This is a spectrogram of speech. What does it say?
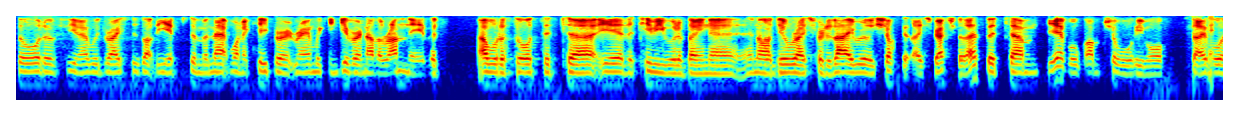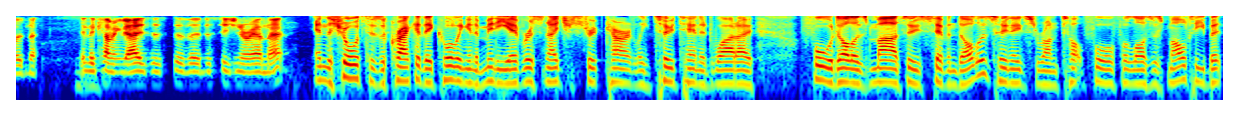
thought of you know with races like the Epsom and that want to keep her at Ram, we can give her another run there. But I would have thought that uh, yeah, the Tibbie would have been a, an ideal race for today. Really shocked that they scratched for that, but um, yeah, well, I'm sure we'll hear more stable in the in the coming days as to the decision around that. And the shorts is a cracker. They're calling it a mini Everest. Nature Strip currently two ten. Eduardo four dollars. Mazu seven dollars. Who needs to run top four for Loz's multi? But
